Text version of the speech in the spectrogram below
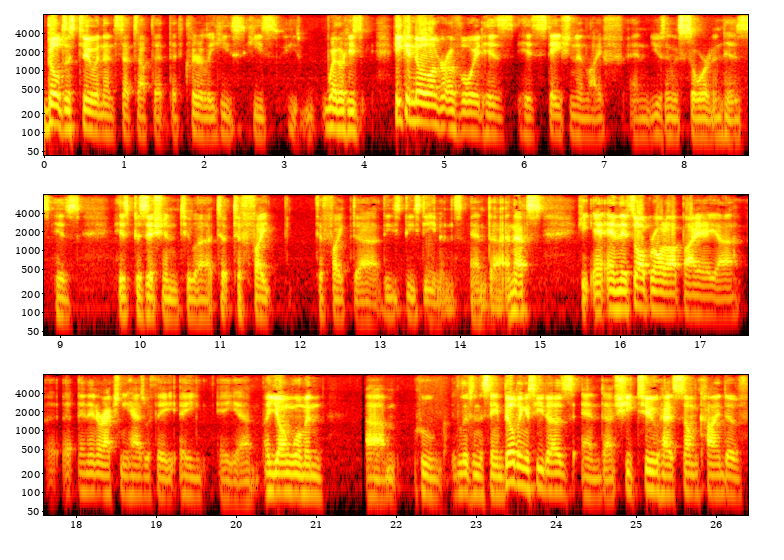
builds us to, and then sets up that that clearly he's he's he's whether he's he can no longer avoid his his station in life and using the sword and his his his position to uh to to fight to fight uh, these these demons, and uh, and that's he and it's all brought up by a uh, an interaction he has with a a a, uh, a young woman um, who lives in the same building as he does, and uh, she too has some kind of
